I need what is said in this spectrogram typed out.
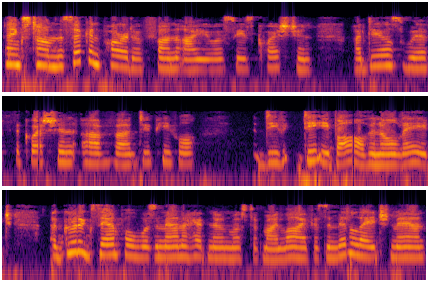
Thanks, Tom. The second part of Fun IUOC's question uh, deals with the question of uh, do people de- de-evolve in old age. A good example was a man I had known most of my life. As a middle-aged man,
